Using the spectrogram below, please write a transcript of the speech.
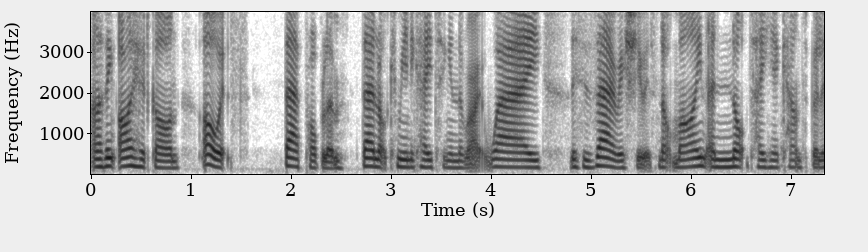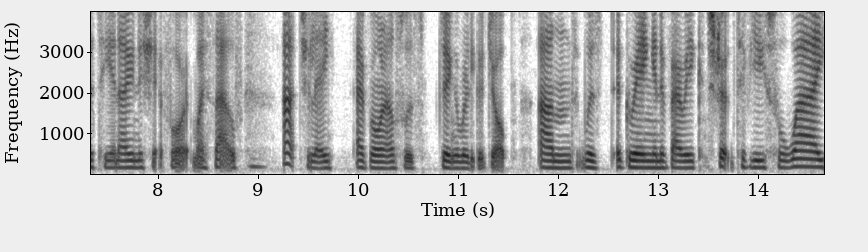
And I think I had gone, oh, it's their problem. They're not communicating in the right way. This is their issue. It's not mine. And not taking accountability and ownership for it myself. Mm. Actually, everyone else was doing a really good job and was agreeing in a very constructive, useful way,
